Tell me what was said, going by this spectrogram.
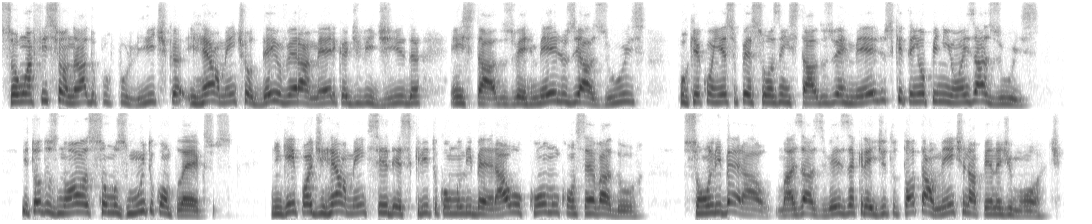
Sou um aficionado por política e realmente odeio ver a América dividida em estados vermelhos e azuis, porque conheço pessoas em estados vermelhos que têm opiniões azuis. E todos nós somos muito complexos. Ninguém pode realmente ser descrito como liberal ou como um conservador. Sou um liberal, mas às vezes acredito totalmente na pena de morte.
